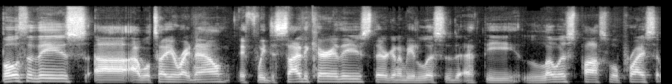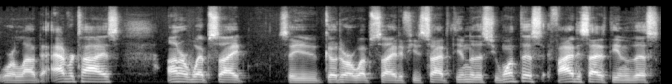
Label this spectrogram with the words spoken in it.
both of these. Uh, I will tell you right now, if we decide to carry these, they're going to be listed at the lowest possible price that we're allowed to advertise on our website. So you go to our website. If you decide at the end of this you want this, if I decide at the end of this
